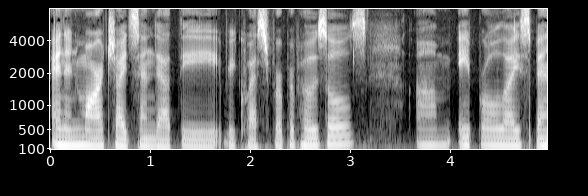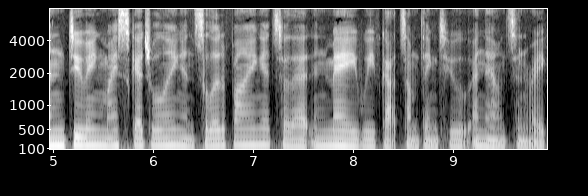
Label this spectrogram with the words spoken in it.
And in March, I'd send out the request for proposals. Um, April, I spend doing my scheduling and solidifying it so that in May we've got something to announce and re-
